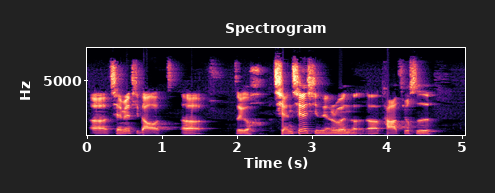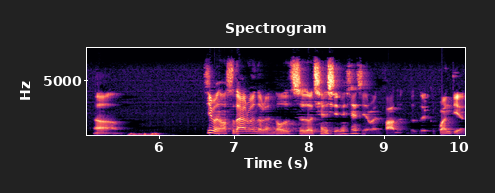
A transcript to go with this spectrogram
呃前面提到呃这个前千禧年论的呃，他就是呃基本上时代论的人都是持着前禧年千禧年发展的这个观点，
